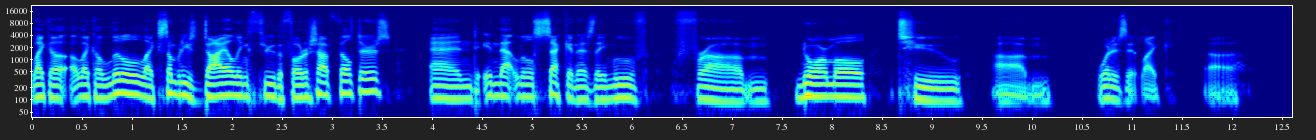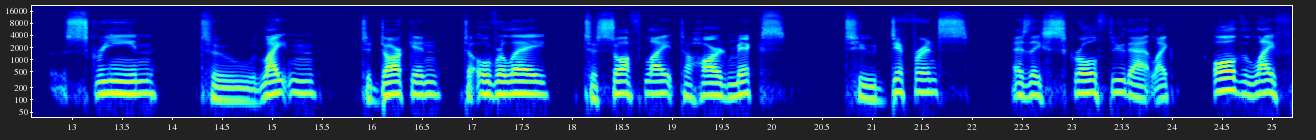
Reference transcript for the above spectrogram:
like a like a little like somebody's dialing through the photoshop filters and in that little second as they move from normal to um what is it like uh screen to lighten to darken to overlay to soft light to hard mix to difference. As they scroll through that, like all the life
